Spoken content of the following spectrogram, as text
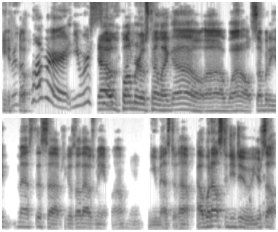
You You're the plumber. You were so yeah, I was plumber. It was kind of like oh uh, wow, somebody messed this up. She goes, oh that was me. Well, you messed it up. Uh, what else did you do yourself?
